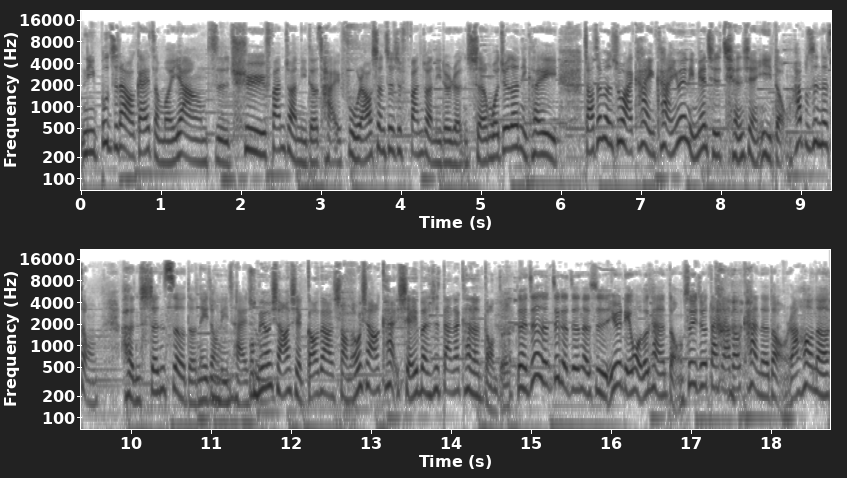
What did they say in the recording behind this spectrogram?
你不知道该怎么样子去翻转你的财富，然后甚至是翻转你的人生，我觉得你可以找这本书来看一看，因为里面其实浅显易懂，它不是那种很深色的那种理财书。我没有想要写高大上的，我想要看写一本是大家看得懂的。对，这个这个真的是因为连我都看得懂，所以就大家都看得懂。然后呢，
